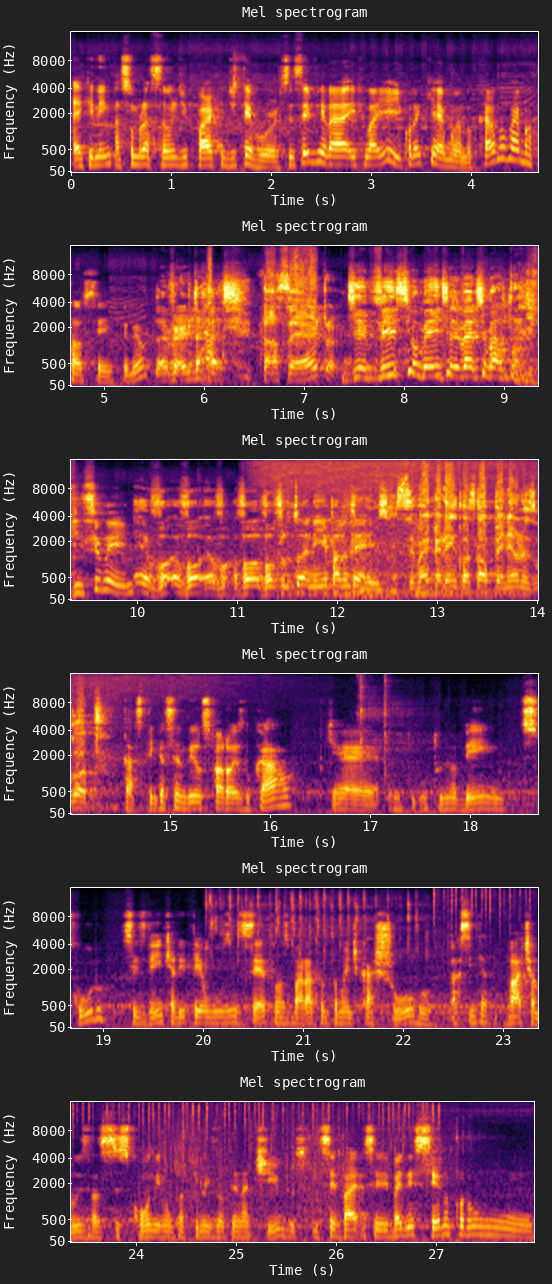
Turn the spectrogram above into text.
É que nem assombração de parque de terror. Se você virar e falar, e aí, qual é que é, mano? O cara não vai matar você, entendeu? É verdade. Tá certo? Dificilmente ele vai te matar. Dificilmente. Eu vou, eu vou, eu vou, eu vou, vou flutuaninho pra não ter risco. Você vai querer encostar o pneu no esgoto? Tá, você tem que acender os faróis do carro, que é um, um túnel bem escuro. Vocês veem que ali tem alguns insetos, umas baratas do tamanho de cachorro. Assim que bate a luz, elas se escondem e vão para túneis alternativos. E você vai, você vai descendo por um.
